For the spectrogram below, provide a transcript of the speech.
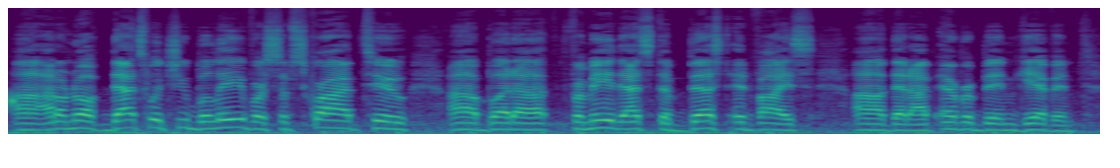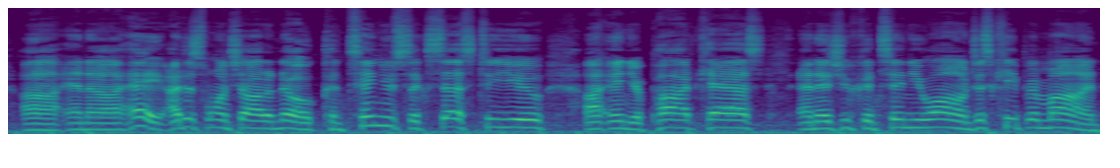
Uh, I don't know if that's what you believe or subscribe to, uh, but uh, for me, that's the best advice uh, that I've ever been given. Uh, and hey, I just want y'all to know, continued success to you in your podcast, and as you continue on, just keep in mind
